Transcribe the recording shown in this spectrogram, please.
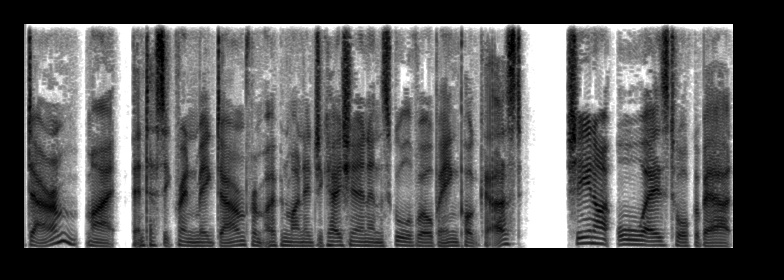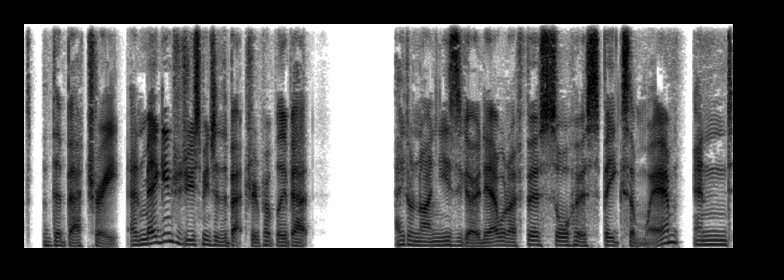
Durham, my fantastic friend Meg Durham from Open Mind Education and the School of Wellbeing podcast, she and I always talk about the battery. And Meg introduced me to the battery probably about eight or nine years ago now when I first saw her speak somewhere. And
